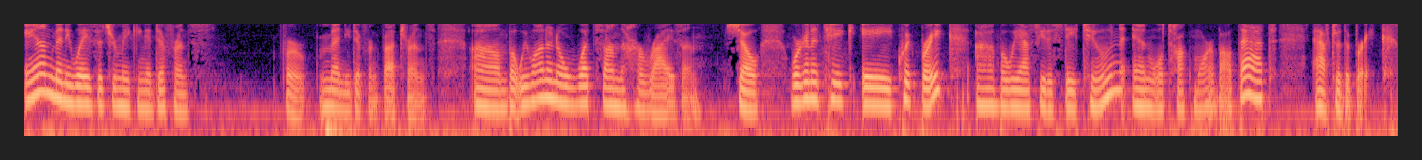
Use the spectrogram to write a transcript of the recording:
and many ways that you're making a difference for many different veterans. Um, but we want to know what's on the horizon so we're going to take a quick break, uh, but we ask you to stay tuned and we'll talk more about that after the break.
